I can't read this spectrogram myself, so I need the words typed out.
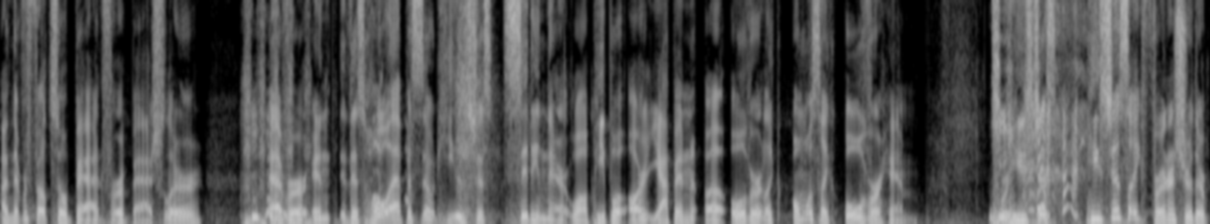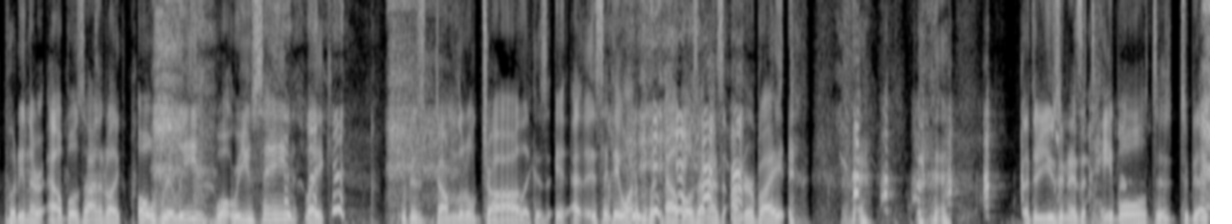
I've never felt so bad for a bachelor ever. In this whole episode, he is just sitting there while people are yapping uh, over like almost like over him. Where he's just he's just like furniture. They're putting their elbows on. They're like, "Oh, really? What were you saying?" Like with his dumb little jaw. Like his, it, uh, it's like they want to put elbows on his underbite. that they're using it as a table to to be like,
